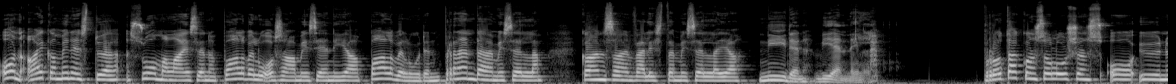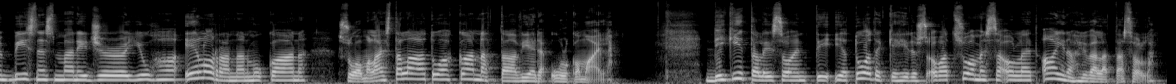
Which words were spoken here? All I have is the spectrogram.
on aika menestyä suomalaisen palveluosaamisen ja palveluiden brändäämisellä, kansainvälistämisellä ja niiden viennillä. Protacon Solutions Oyn business manager Juha Elorannan mukaan suomalaista laatua kannattaa viedä ulkomaille. Digitalisointi ja tuotekehitys ovat Suomessa olleet aina hyvällä tasolla –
